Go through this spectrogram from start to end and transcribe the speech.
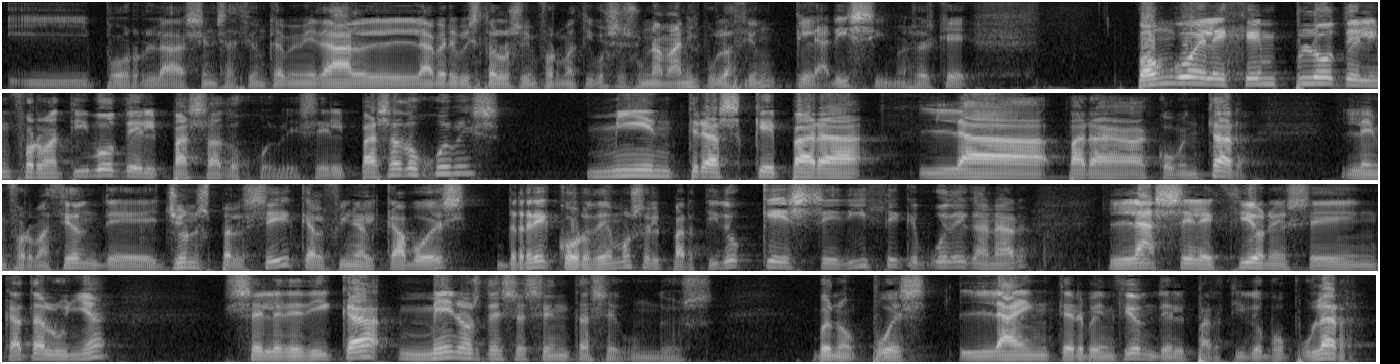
y por la sensación que a mí me da al haber visto los informativos es una manipulación clarísima. es que pongo el ejemplo del informativo del pasado jueves. El pasado jueves, mientras que para la para comentar la información de Junts pel Sí, que al fin y al cabo es, recordemos, el partido que se dice que puede ganar las elecciones en Cataluña, se le dedica menos de 60 segundos. Bueno, pues la intervención del Partido Popular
